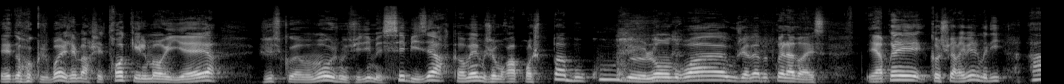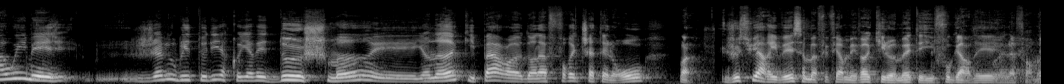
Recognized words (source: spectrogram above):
et donc moi j'ai marché tranquillement hier. Jusqu'à un moment où je me suis dit, mais c'est bizarre quand même, je me rapproche pas beaucoup de l'endroit où j'avais à peu près l'adresse. Et après, quand je suis arrivé, elle m'a dit, ah oui, mais j'avais oublié de te dire qu'il y avait deux chemins et il y en a un qui part dans la forêt de Châtellerault. Voilà. Je suis arrivé, ça m'a fait faire mes 20 km et il faut garder la forme.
